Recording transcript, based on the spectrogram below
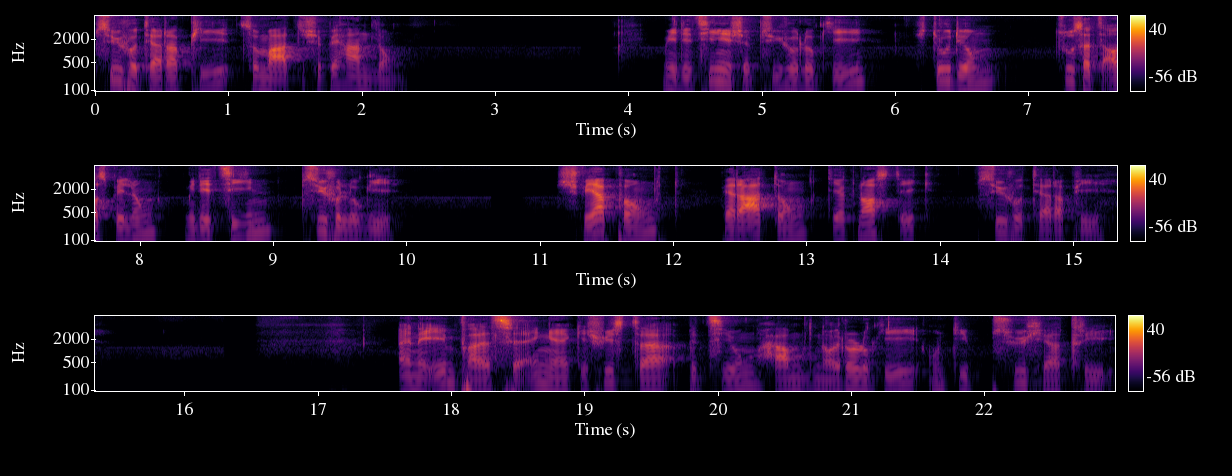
Psychotherapie, somatische Behandlung. Medizinische Psychologie Studium, Zusatzausbildung, Medizin, Psychologie. Schwerpunkt Beratung, Diagnostik, Psychotherapie. Eine ebenfalls sehr enge Geschwisterbeziehung haben die Neurologie und die Psychiatrie.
